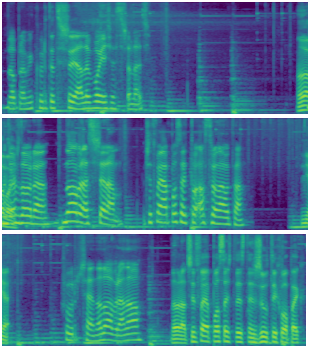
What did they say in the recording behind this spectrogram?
Dobra, mi kurde trzy, ale boję się strzelać. No dawaj. Chociaż dobra, dobra, strzelam. Czy twoja postać to astronauta? Nie. Kurczę, no dobra, no. Dobra, czy twoja postać to jest ten żółty chłopek?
